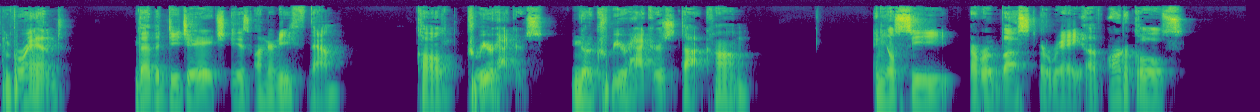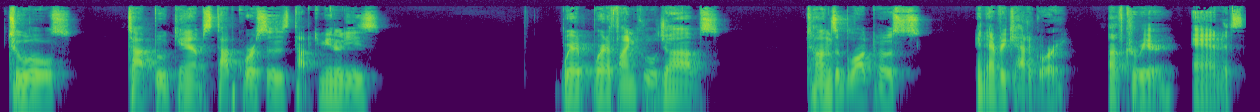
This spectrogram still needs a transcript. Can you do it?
brand that the DJH is underneath now called Career Hackers. You can go to careerhackers.com and you'll see a robust array of articles, tools, top boot camps, top courses, top communities, where, where to find cool jobs, tons of blog posts in every category of career. And it's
